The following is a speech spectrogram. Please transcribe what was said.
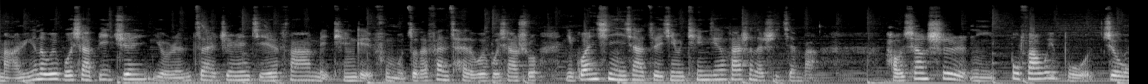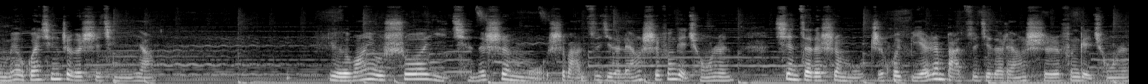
马云的微博下逼捐，有人在郑渊洁发每天给父母做的饭菜的微博下说：“你关心一下最近天津发生的事件吧，好像是你不发微博就没有关心这个事情一样。”有的网友说：“以前的圣母是把自己的粮食分给穷人，现在的圣母只会别人把自己的粮食分给穷人。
